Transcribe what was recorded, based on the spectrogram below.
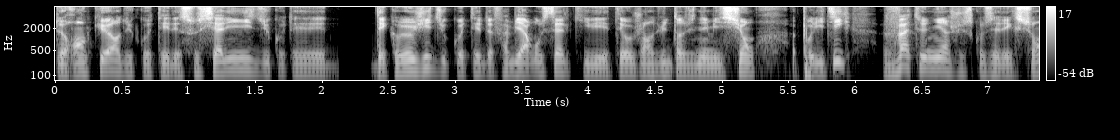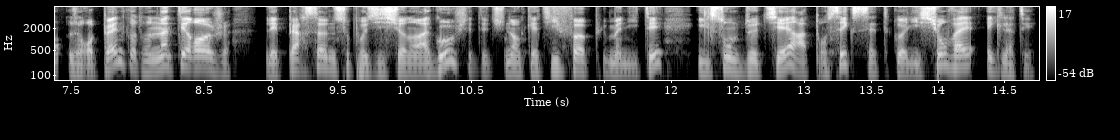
de rancœur du côté des socialistes, du côté d'écologie du côté de Fabien Roussel, qui était aujourd'hui dans une émission euh, politique, va tenir jusqu'aux élections européennes. Quand on interroge les personnes se positionnant à gauche, c'était une enquête IFOP Humanité, ils sont deux tiers à penser que cette coalition va éclater.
